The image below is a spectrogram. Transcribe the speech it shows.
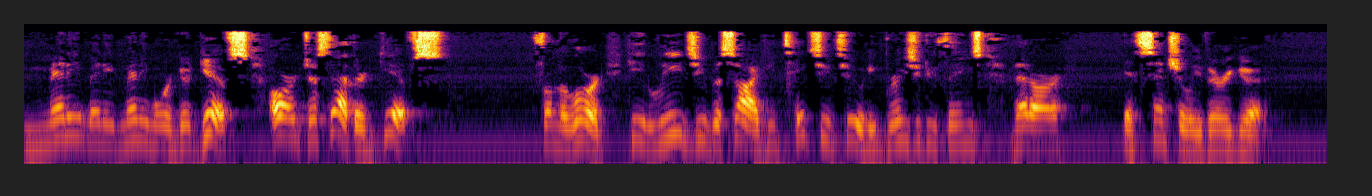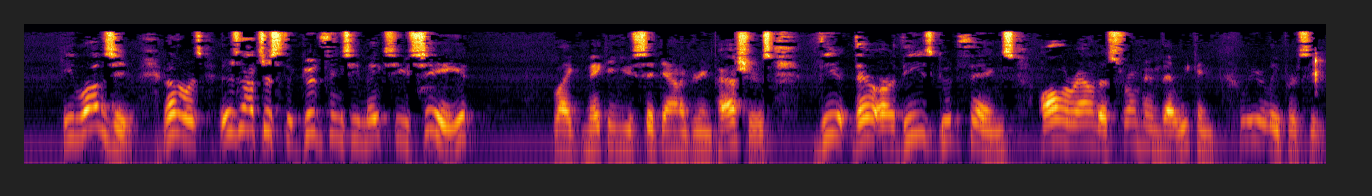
many, many, many more good gifts are just that. They're gifts from the Lord. He leads you beside. He takes you to. He brings you to things that are essentially very good. He loves you. In other words, there's not just the good things He makes you see, like making you sit down in green pastures. There are these good things all around us from Him that we can clearly perceive.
